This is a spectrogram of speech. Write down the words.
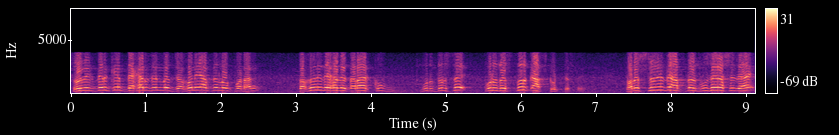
শ্রমিকদেরকে দেখার জন্য যখনই আপনি লোক পাঠান, তখনই দেখা যায় তারা খুব পুরুদর্শে, পুরুদস্তুর কাজ করতেছে। ফলশ্রুতিতে আপনার বুঝে আসে যায়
